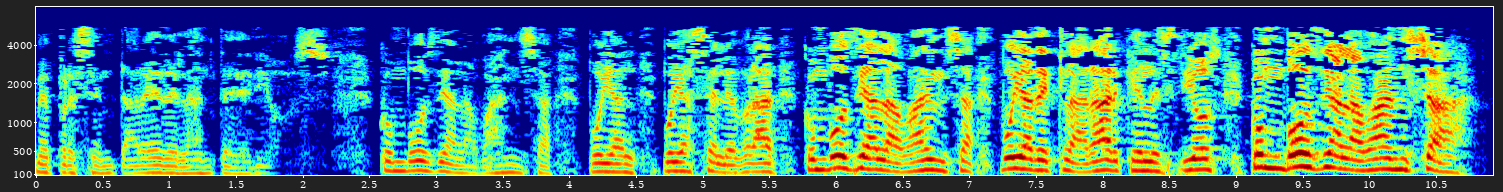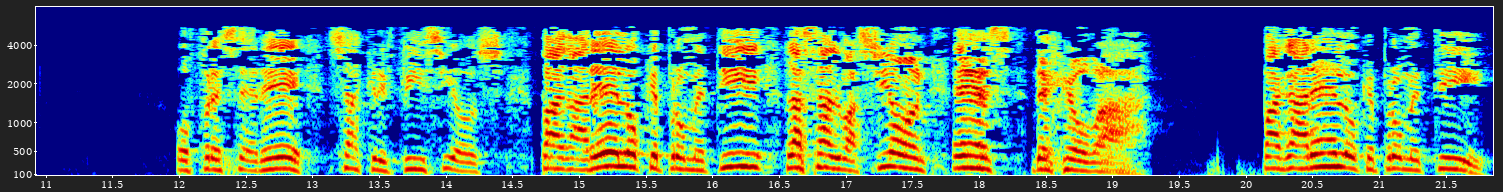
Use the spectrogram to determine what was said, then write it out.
me presentaré delante de Dios con voz de alabanza voy a, celebrar, con voz de alabanza voy a declarar que Él es Dios, con voz de alabanza ofreceré sacrificios, pagaré lo que prometí, la salvación es de Jehová. Pagaré lo que prometí.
